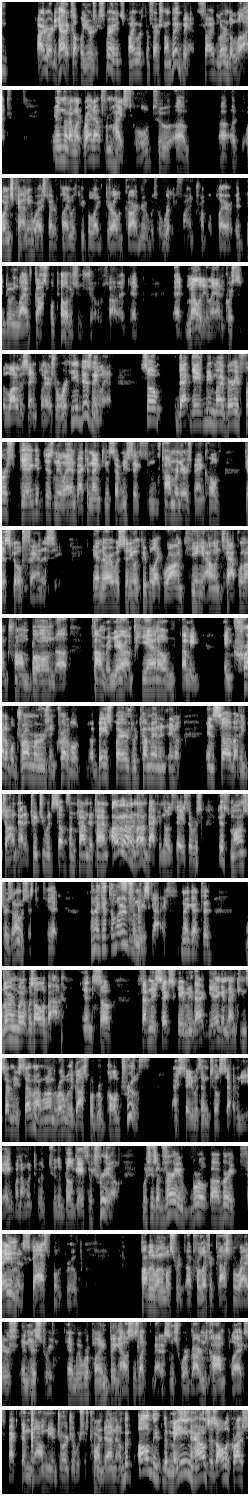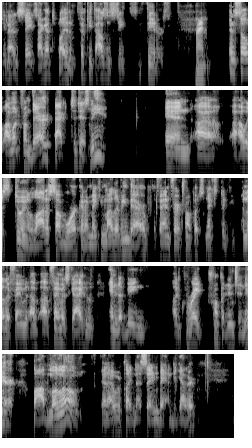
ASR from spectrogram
I'd already had a couple years experience playing with professional big bands, so I'd learned a lot. And then I went right out from high school to um, uh, uh, Orange County, where I started playing with people like Daryl Gardner, who was a really fine trumpet player, and, and doing live gospel television shows uh, at, at at Melodyland. Of course, a lot of the same players were working at Disneyland. So that gave me my very first gig at Disneyland back in 1976 in Tom Ranier's band called Disco Fantasy. And there I was sitting with people like Ron King, Alan Kaplan on trombone, uh, Tom Ranier on piano. I mean, incredible drummers, incredible uh, bass players would come in and, you know, and sub. I think John Patitucci would sub from time to time. On and on and on. Back in those days, there was just monsters, and I was just a kid, and I got to learn from these guys, and I got to learn what it was all about. And so, '76 gave me that gig. In 1977, I went on the road with a gospel group called Truth. I stayed with him until '78 when I went to to the Bill Gaither Trio, which is a very world, uh, very famous gospel group probably one of the most uh, prolific gospel writers in history. And we were playing big houses like Madison Square Gardens Complex, back then the Omni in Georgia, which is torn down now. But all the, the main houses all across the United States, I got to play them, 50,000 seats theaters. Right. And so I went from there back to Disney. And uh, I was doing a lot of sub work and I'm making my living there with the fanfare trumpets next to another famous, a, a famous guy who ended up being a great trumpet engineer, Bob Malone. And I we played in that same band together.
